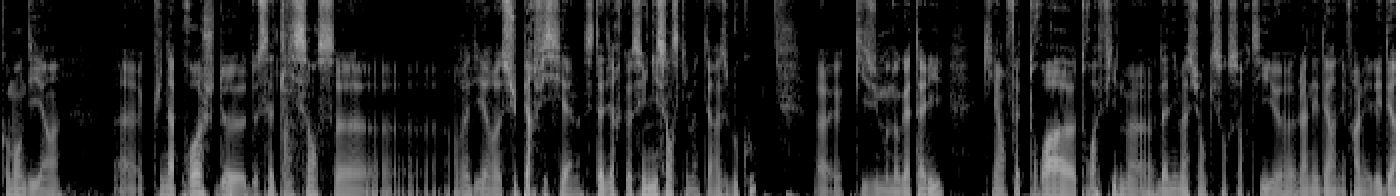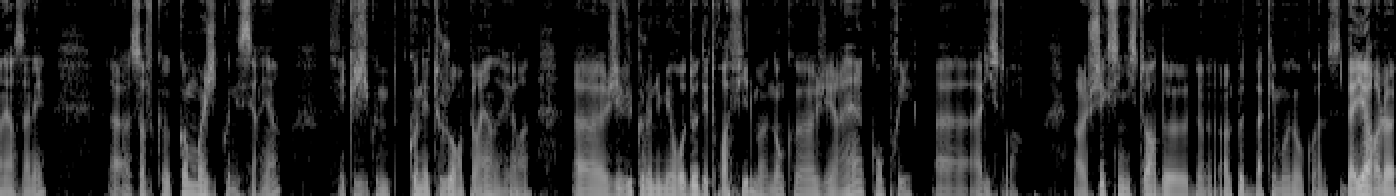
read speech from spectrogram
comment dire euh, qu'une approche de, cette licence, euh, on va dire superficielle. C'est-à-dire que c'est une licence qui m'intéresse beaucoup, euh, qui est en fait trois, euh, films d'animation qui sont sortis l'année dernière, enfin les, dernières années. Sauf que comme moi j'y connaissais rien et que j'y con- connais toujours un peu rien d'ailleurs, hein, j'ai vu que le numéro 2 des trois films, donc j'ai rien compris à l'histoire. Euh, je sais que c'est une histoire de, un peu de bakemono. quoi. D'ailleurs, le-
